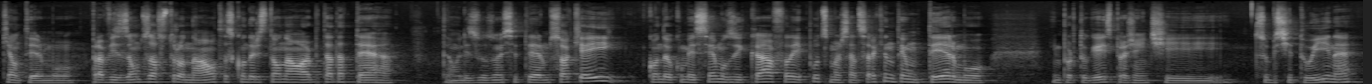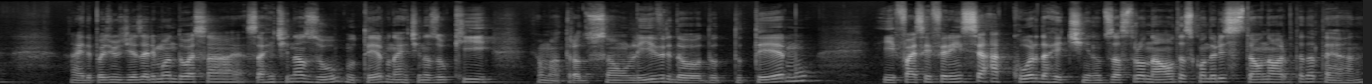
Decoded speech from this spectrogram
que é um termo para visão dos astronautas quando eles estão na órbita da Terra. Então eles usam esse termo. Só que aí, quando eu comecei a musicar, eu falei, putz, Marcelo, será que não tem um termo em português para a gente substituir, né? Aí depois de uns dias ele mandou essa, essa retina azul, o termo, né? Retina azul que é uma tradução livre do, do, do termo e faz referência à cor da retina dos astronautas quando eles estão na órbita da Terra, né?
